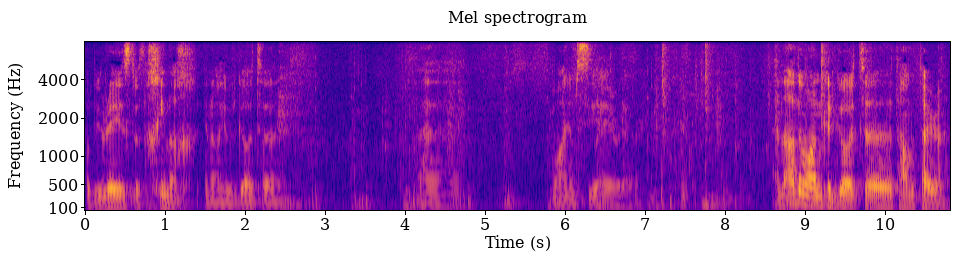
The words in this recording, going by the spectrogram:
would be raised with chinuch. You know, he would go to uh, YMCA or whatever. And the other one could go to Talmud Torah.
